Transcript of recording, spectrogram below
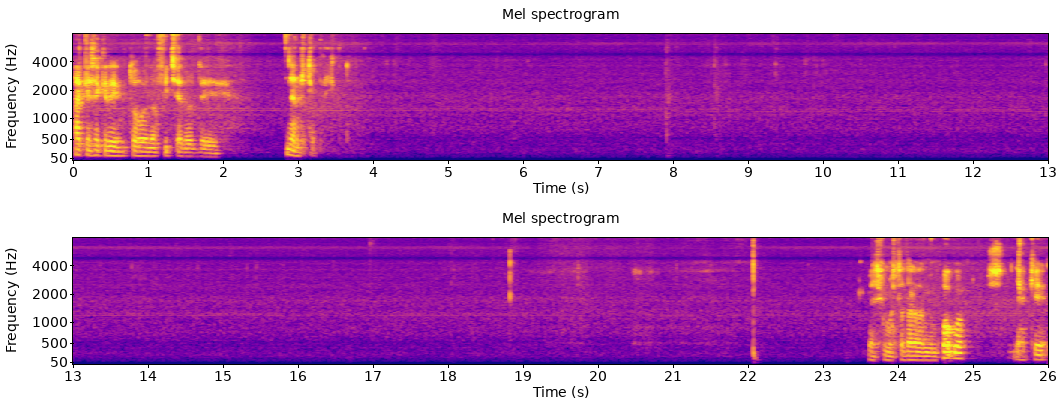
a que se creen todos los ficheros de, de nuestro proyecto. Veis me está tardando un poco, ya que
